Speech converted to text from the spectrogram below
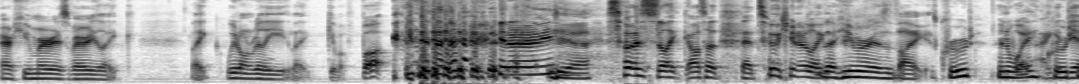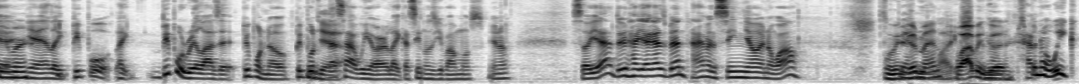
our humor is very like, like we don't really like give a fuck. you know what I mean? Yeah. So it's like also that too. You know, like the humor is like crude in a way. I- crude yeah, humor. Yeah, like people like people realize it. People know. People Yeah. that's how we are. Like así nos llevamos, you know. So yeah, dude, how y'all guys been? I haven't seen y'all in a while. We've been, good, man. like- well, I've been good. It's been a week.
